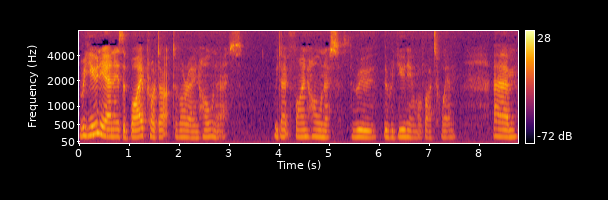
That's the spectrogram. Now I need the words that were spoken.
reunion is a byproduct of our own wholeness. We don't find wholeness through the reunion of our twin. Um,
